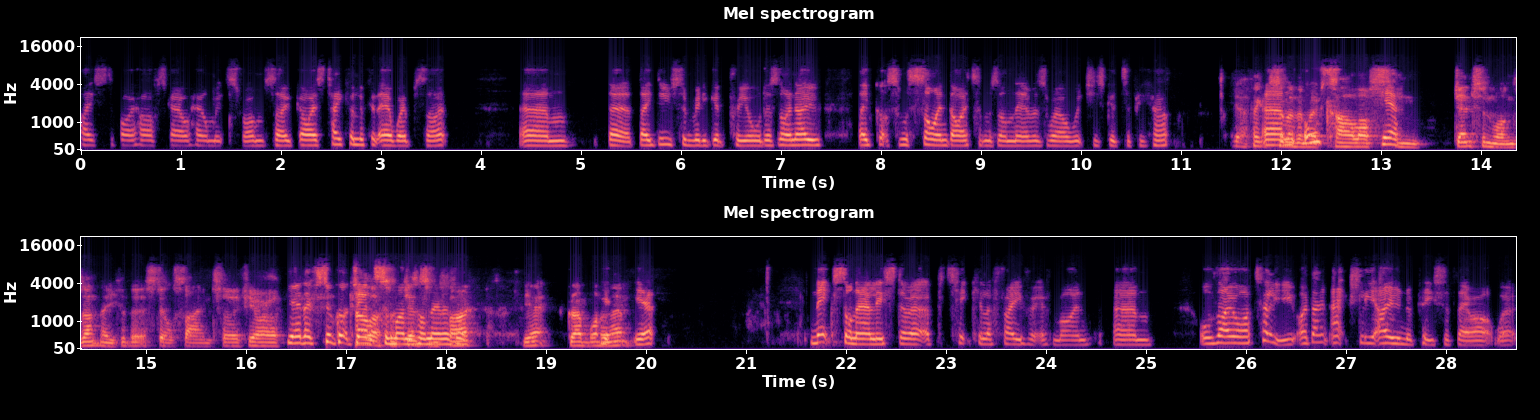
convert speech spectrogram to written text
place to buy half scale helmets from. So guys, take a look at their website. Um, they do some really good pre-orders, and I know they've got some signed items on there as well, which is good to pick up. Yeah, I think um, some of them also, are Carlos yeah. and Jensen ones, aren't they? That are still signed. So if you're a yeah, they've still got Jensen ones Jensen on there as well. Yeah, grab one yeah, of them. Yeah. Next on our list are a particular favourite of mine. Um, although I'll tell you, I don't actually own a piece of their artwork.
